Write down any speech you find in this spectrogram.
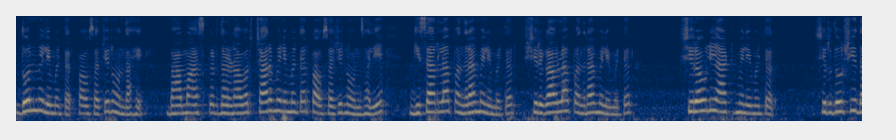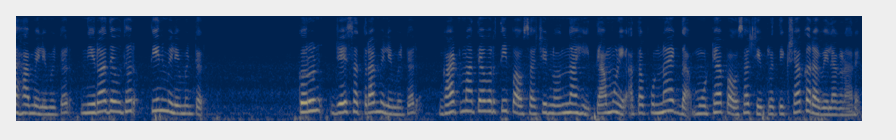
दोन मिलीमीटर पावसाची नोंद आहे. भामा आसकर धरणावर चार मिलीमीटर पावसाची नोंद झाली आहे. घिसारला पंधरा मिलीमीटर शिरगावला पंधरा मिलीमीटर शिरवली आठ मिलीमीटर शिरदोशी दहा मिलीमीटर नीरा देवधर तीन मिलीमीटर करून जे सतरा मिलीमीटर घाटमाथ्यावरती पावसाची नोंद नाही. त्यामुळे आता पुन्हा एकदा मोठ्या पावसाची प्रतीक्षा करावी लागणार आहे.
